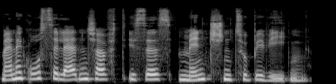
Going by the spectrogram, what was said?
Meine große Leidenschaft ist es, Menschen zu bewegen,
